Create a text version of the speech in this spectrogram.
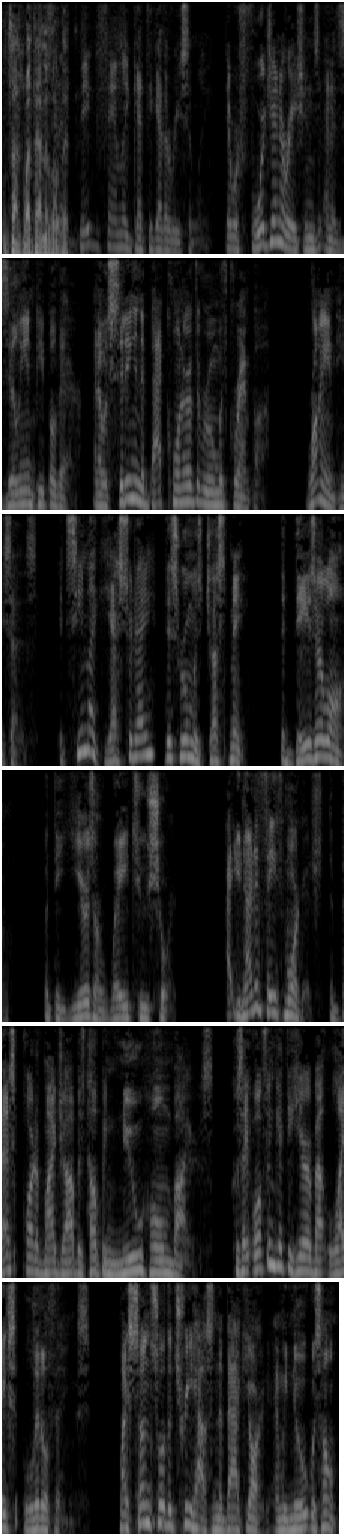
We'll talk about that in a little bit. A big family get together recently. There were four generations and a zillion people there, and I was sitting in the back corner of the room with Grandpa. Ryan, he says, it seemed like yesterday this room was just me. The days are long, but the years are way too short. At United Faith Mortgage, the best part of my job is helping new home buyers because I often get to hear about life's little things. My son saw the treehouse in the backyard and we knew it was home.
